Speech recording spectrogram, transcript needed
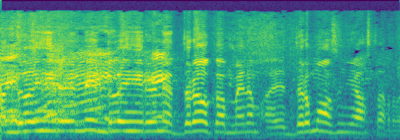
అందులో హీరోయిన్ ఇందులో హీరోయిన్ ఇద్దరు ఒక అమ్మాయి ఇద్దరు మోసం చేస్తారు?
